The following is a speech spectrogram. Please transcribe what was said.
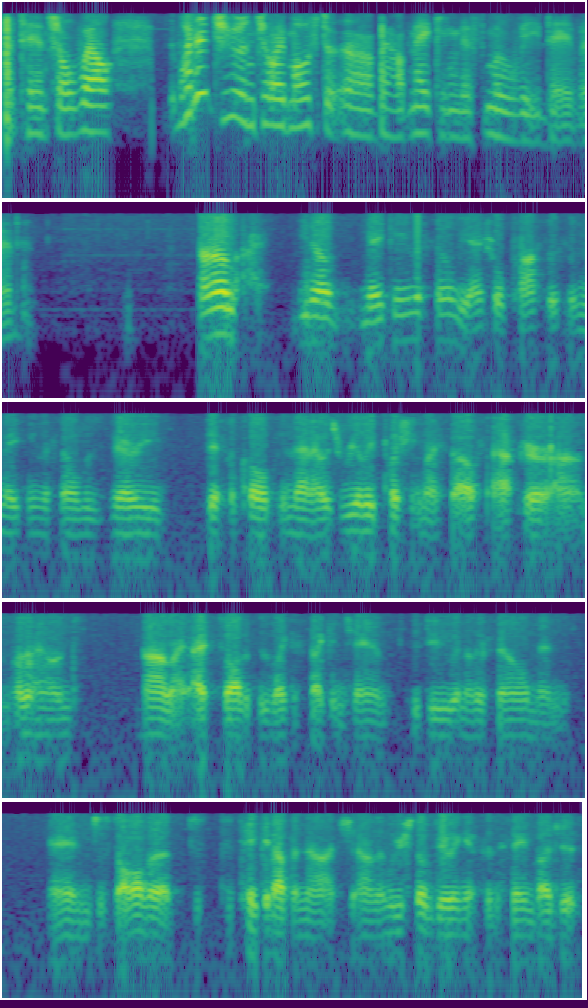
potential. Well, what did you enjoy most uh, about making this movie, David? Um you know, making the film, the actual process of making the film was very difficult in that I was really pushing myself after um, around. Um, I, I saw this as like a second chance to do another film and and just all the just to take it up a notch. Um, and we were still doing it for the same budget,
